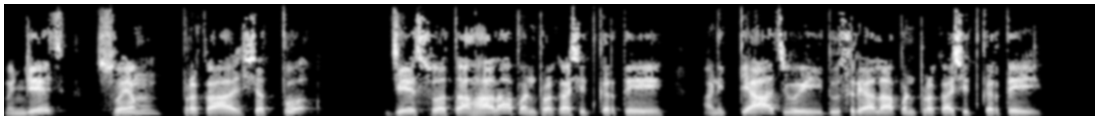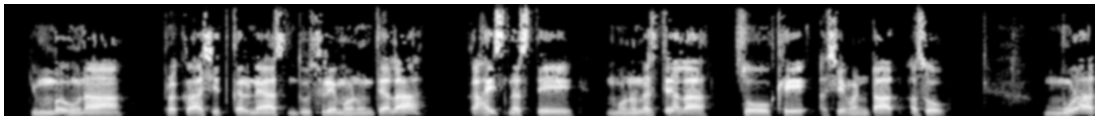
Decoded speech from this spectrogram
म्हणजेच स्वयंप्रकाशत्व. जे स्वतःला पण प्रकाशित करते आणि त्याच वेळी दुसऱ्याला पण प्रकाशित करते. किंबहुना प्रकाशित करण्यास दुसरे म्हणून त्याला काहीच नसते म्हणूनच त्याला चोखे असे म्हणतात असो. मुळात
